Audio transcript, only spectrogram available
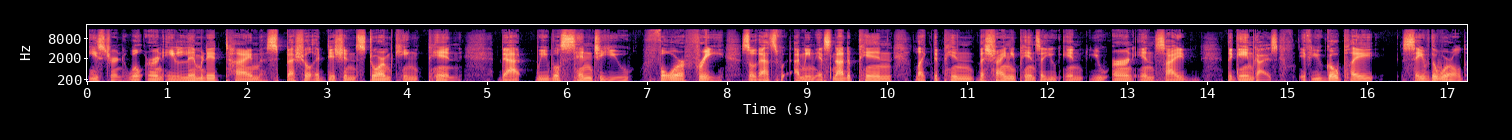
Eastern will earn a limited time special edition Storm King pin that we will send to you for free. So that's I mean it's not a pin like the pin the shiny pins that you in you earn inside the game guys. If you go play Save the World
